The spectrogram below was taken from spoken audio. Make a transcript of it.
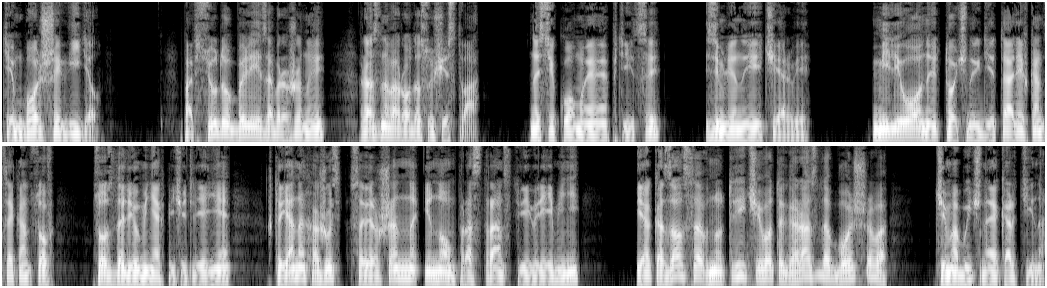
тем больше видел. Повсюду были изображены разного рода существа. Насекомые, птицы, земляные черви. Миллионы точных деталей в конце концов создали у меня впечатление, что я нахожусь в совершенно ином пространстве и времени и оказался внутри чего-то гораздо большего, чем обычная картина.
